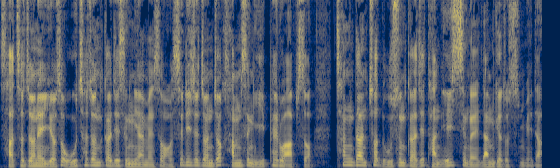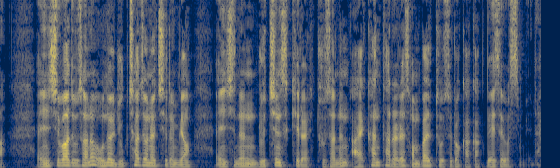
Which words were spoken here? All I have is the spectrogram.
4차전에 이어서 5차전까지 승리하면서 시리즈 전적 3승 2패로 앞서 창단 첫 우승까지 단 1승을 남겨뒀습니다. NC와 두산은 오늘 6차전을 치르며 NC는 루친스키를, 두산은 알칸타라를 선발 투수로 각각 내세웠습니다.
